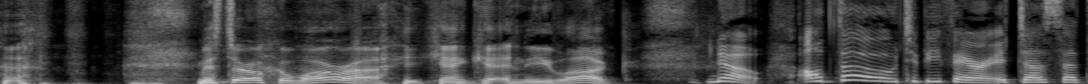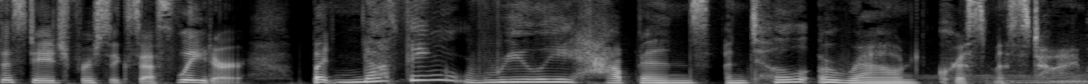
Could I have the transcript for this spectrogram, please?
Mr. Okawara, you can't get any luck. No. Although, to be fair, it does set the stage for success later. But nothing really happens until around Christmas time.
